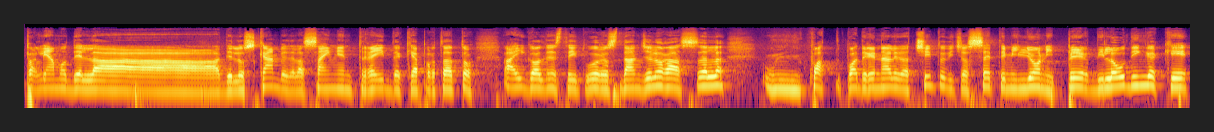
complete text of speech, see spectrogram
Parliamo della, dello scambio, della sign and trade che ha portato ai Golden State Warriors D'Angelo Russell, un quadrenale da 117 milioni per deloading che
